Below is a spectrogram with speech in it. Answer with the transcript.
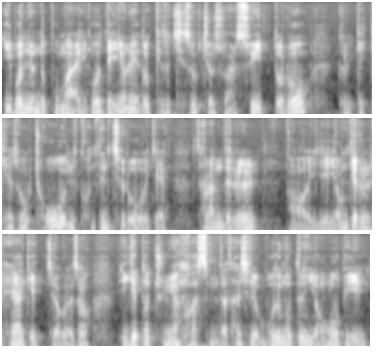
이번 연도뿐만 아니고 내년에도 계속 지속적으로 할 수 있도록 그렇게 계속 좋은 컨텐츠로 이제 사람들을 어, 이제 연결을 해야겠죠. 그래서 이게 더 중요한 것 같습니다. 사실 모든 것들은 영업이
